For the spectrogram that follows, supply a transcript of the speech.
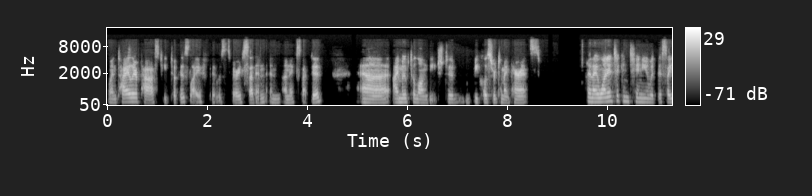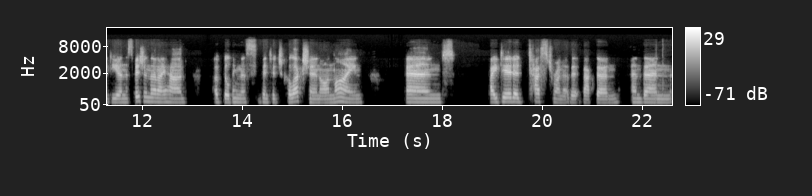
when Tyler passed, he took his life. It was very sudden and unexpected. Uh, I moved to Long Beach to be closer to my parents. And I wanted to continue with this idea and this vision that I had of building this vintage collection online. And I did a test run of it back then and then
